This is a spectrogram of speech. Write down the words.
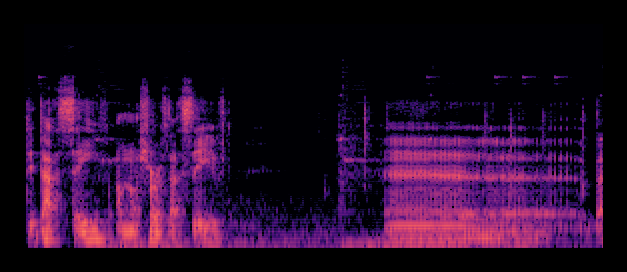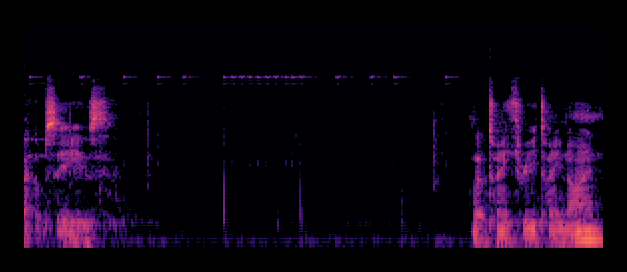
did that save? I'm not sure if that saved. Uh, backup saves. Was that 23, 29?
